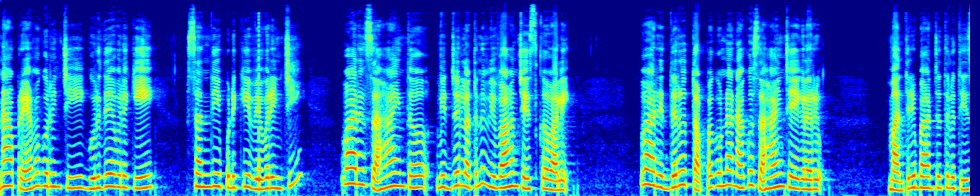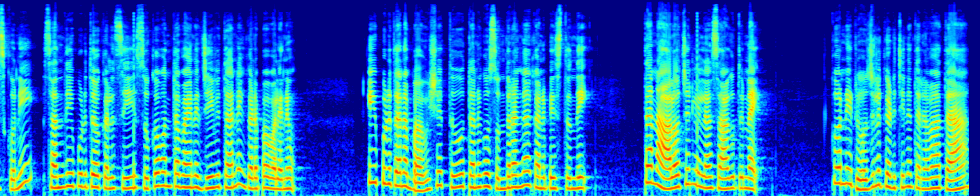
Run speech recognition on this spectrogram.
నా ప్రేమ గురించి గురుదేవులకి సందీపుడికి వివరించి వారి సహాయంతో విద్యుల్లతను వివాహం చేసుకోవాలి. వారిద్దరూ తప్పకుండా నాకు సహాయం చేయగలరు. మంత్రి బాధ్యతలు తీసుకొని సందీపుడితో కలిసి సుఖవంతమైన జీవితాన్ని గడపవలెను. ఇప్పుడు తన భవిష్యత్తు తనకు సుందరంగా కనిపిస్తుంది. తన ఆలోచనలు ఇలా సాగుతున్నాయి. కొన్ని రోజులు గడిచిన తర్వాత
